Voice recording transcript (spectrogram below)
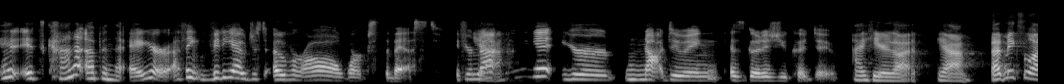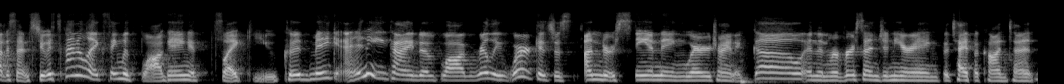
it, it's kind of up in the air. I think video just overall works the best. If you're yeah. not doing it, you're not doing as good as you could do. I hear that. Yeah. That makes a lot of sense too. It's kind of like same with blogging. It's like you could make any kind of blog really work. It's just understanding where you're trying to go and then reverse engineering the type of content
